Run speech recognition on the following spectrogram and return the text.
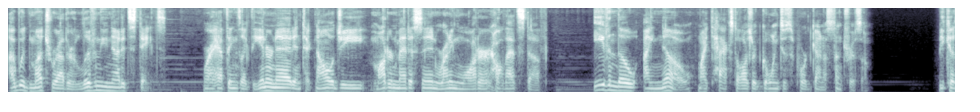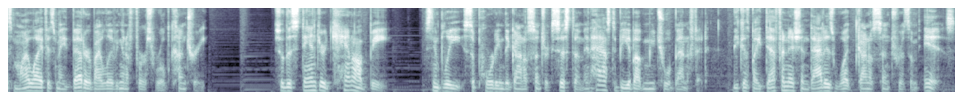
I would much rather live in the United States, where I have things like the internet and technology, modern medicine, running water, all that stuff, even though I know my tax dollars are going to support gynocentrism. Because my life is made better by living in a first world country. So the standard cannot be simply supporting the gynocentric system. It has to be about mutual benefit, because by definition, that is what gynocentrism is.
